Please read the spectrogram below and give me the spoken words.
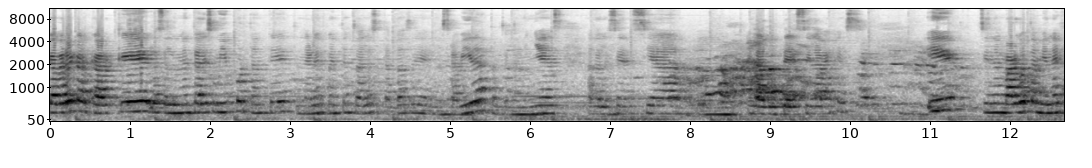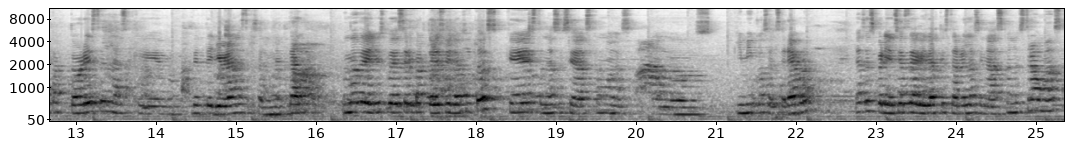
Cabe recalcar que la salud mental es muy importante tener en cuenta en todas las etapas de nuestra vida, tanto en la niñez, adolescencia, en la adultez y la vejez. Y sin embargo también hay factores en los que deterioran nuestra salud mental. Uno de ellos puede ser factores biológicos que están asociados como los, a los químicos del cerebro, las experiencias de vida que están relacionadas con los traumas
